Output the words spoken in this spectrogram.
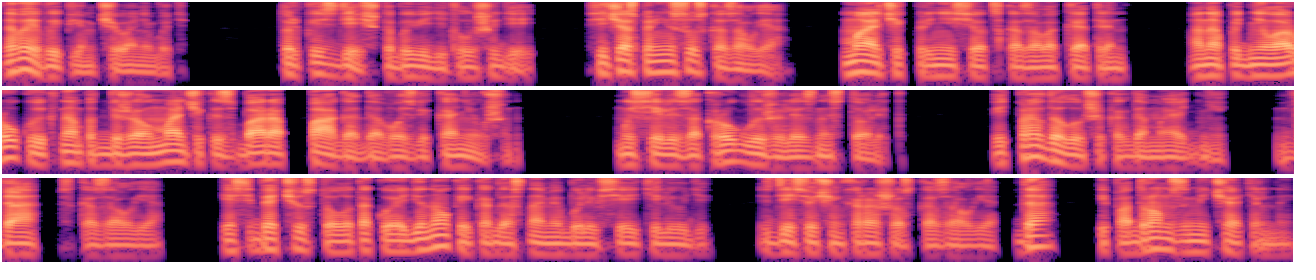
«Давай выпьем чего-нибудь. Только здесь, чтобы видеть лошадей. Сейчас принесу», — сказал я. «Мальчик принесет», — сказала Кэтрин. Она подняла руку, и к нам подбежал мальчик из бара «Пагода» возле конюшен. Мы сели за круглый железный столик. «Ведь правда лучше, когда мы одни?» «Да», — сказал я. «Я себя чувствовала такой одинокой, когда с нами были все эти люди. Здесь очень хорошо», — сказал я. «Да, и подром замечательный.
